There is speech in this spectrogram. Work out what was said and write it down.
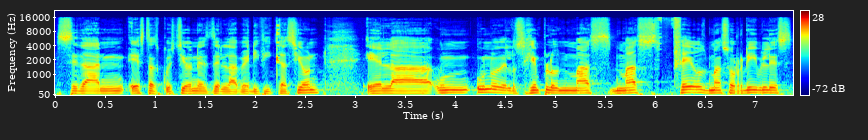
se dan estas cuestiones de la verificación. El, uh, uno de los ejemplos más, más feos, más horribles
